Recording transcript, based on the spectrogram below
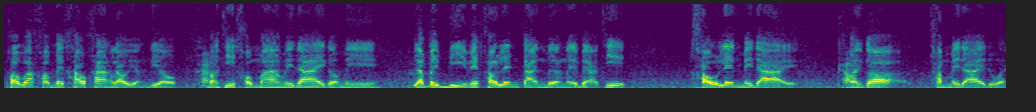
เพราะว่าเขาไม่เข้าข้างเราอย่างเดียวครับบางทีเขามาไม่ได้ก็มี แล้วไปบีบให้เขาเล่นการเมืองในแบบที่เขาเล่นไม่ได้ครับมันก็ทำไม่ได้ด้วย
